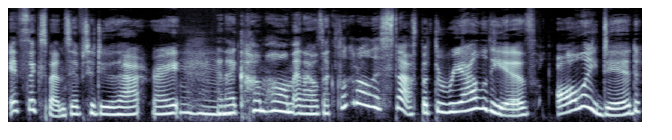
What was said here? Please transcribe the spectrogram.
It's expensive to do that, right? Mm-hmm. And I come home and I was like, look at all this stuff. But the reality is, all I did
